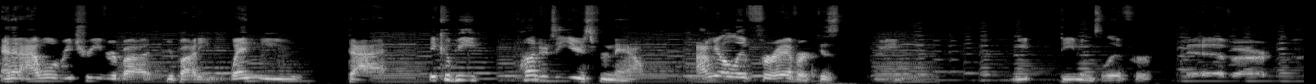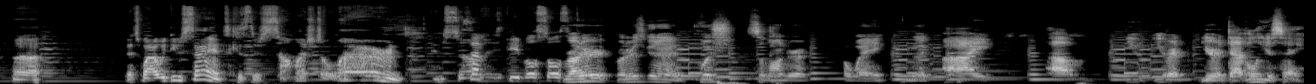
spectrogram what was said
and then I will retrieve your bo- your body when you die. It could be hundreds of years from now. I'm gonna live forever because I mean, we demons live forever. Uh, that's why we do science because there's so much to learn and so, So- many people. So Rudder, Rudder's gonna push Salandra away. Like, I, um, you, you're a, you're a devil, you say,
